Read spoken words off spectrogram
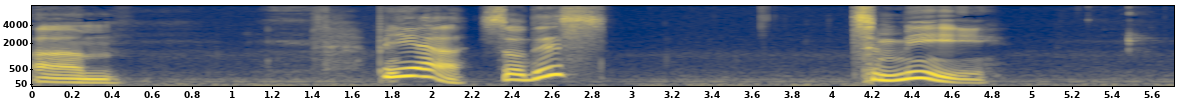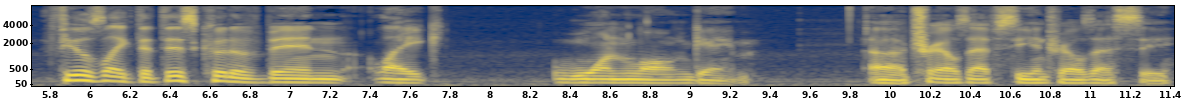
Um, But yeah, so this to me feels like that this could have been like one long game. uh, Trails FC and Trails SC.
